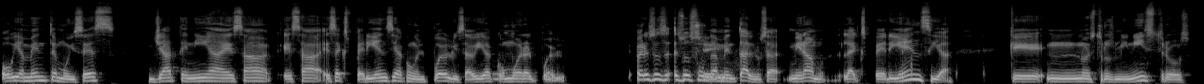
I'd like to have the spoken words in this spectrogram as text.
obviamente Moisés ya tenía esa, esa, esa experiencia con el pueblo y sabía cómo era el pueblo. Pero eso es, eso es sí. fundamental. O sea, miramos, la experiencia que nuestros ministros,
